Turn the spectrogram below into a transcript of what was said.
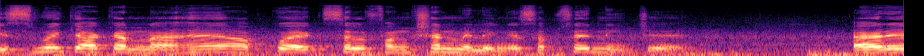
इसमें क्या करना है? आपको एक्सेल फ़ंक्शन मिलेंगे सबसे नीचे। एरे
